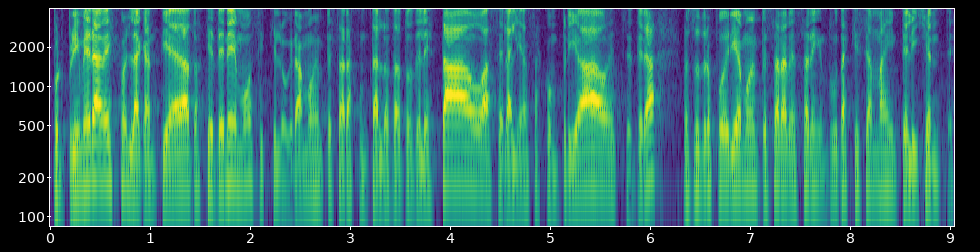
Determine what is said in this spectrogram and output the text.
por primera vez con la cantidad de datos que tenemos, si es que logramos empezar a juntar los datos del Estado, hacer alianzas con privados, etcétera, nosotros podríamos empezar a pensar en rutas que sean más inteligentes.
